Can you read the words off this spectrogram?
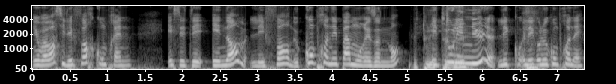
et on va voir si les forts comprennent. Et c'était énorme, les forts ne comprenaient pas mon raisonnement, Et tous les, et tous les teubés. nuls les, le comprenaient.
